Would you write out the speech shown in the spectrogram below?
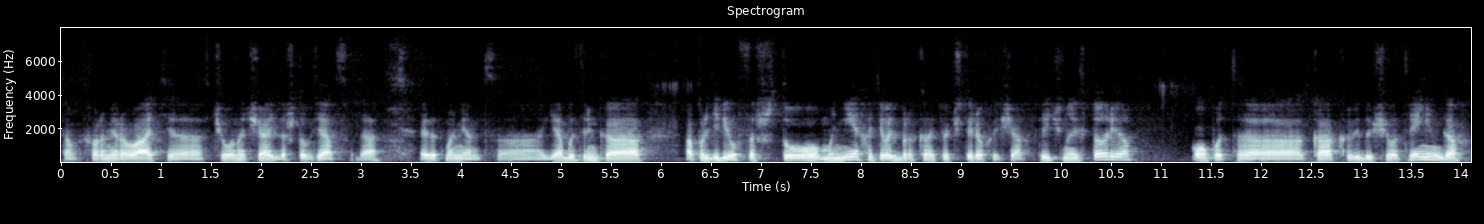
там сформировать, э, с чего начать, за что взяться, да, этот момент. А, я быстренько определился, что мне хотелось бы рассказать о четырех вещах. Личную историю, опыт э, как ведущего тренингов –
